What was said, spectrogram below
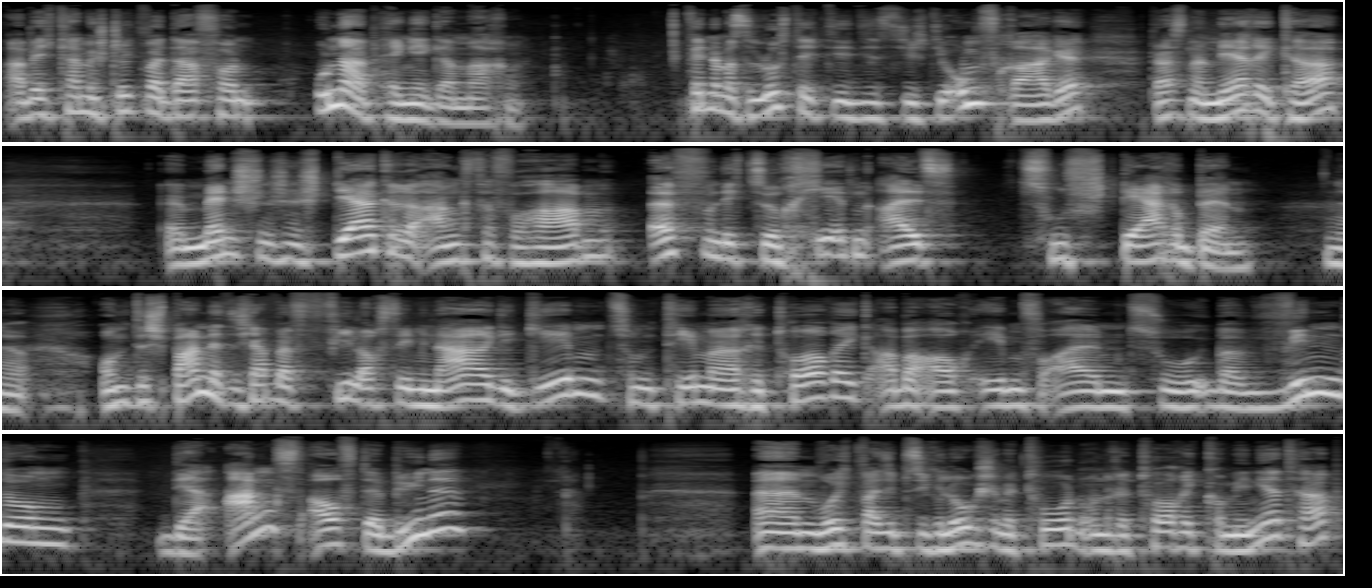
Aber ich kann mich ein Stück weit davon unabhängiger machen. Ich finde immer so lustig, die, die, die Umfrage, dass in Amerika Menschen eine stärkere Angst davor haben, öffentlich zu reden, als zu sterben. Ja. Und das Spannende ist, ich habe ja viel auch Seminare gegeben zum Thema Rhetorik, aber auch eben vor allem zur Überwindung der Angst auf der Bühne, ähm, wo ich quasi psychologische Methoden und Rhetorik kombiniert habe.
